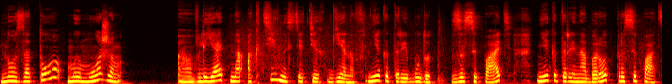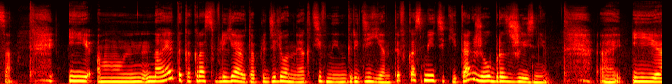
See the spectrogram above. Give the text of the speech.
Но зато мы можем влиять на активность этих генов. Некоторые будут засыпать, некоторые, наоборот, просыпаться. И на это как раз влияют определенные активные ингредиенты в косметике и также образ жизни. Э, и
